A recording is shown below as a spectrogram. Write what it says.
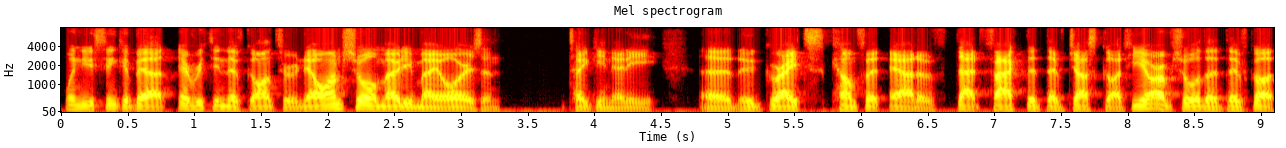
when you think about everything they've gone through. Now, I'm sure Mody Maor isn't taking any uh, great comfort out of that fact that they've just got here. I'm sure that they've got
